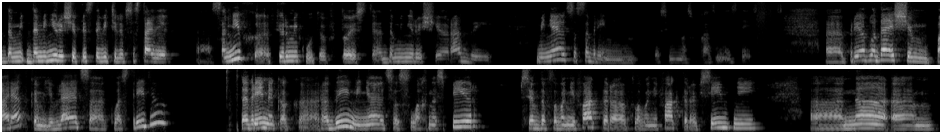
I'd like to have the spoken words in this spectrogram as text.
доминирующие представители в составе Э, самих э, фермикутов, то есть э, доминирующие роды, меняются со временем, то есть они у нас указаны здесь. Преобладающим порядком является кластридиум, в то время как роды меняются с лахноспир, псевдофлавонифактора, флавонифактора в 7 дней, на эм,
